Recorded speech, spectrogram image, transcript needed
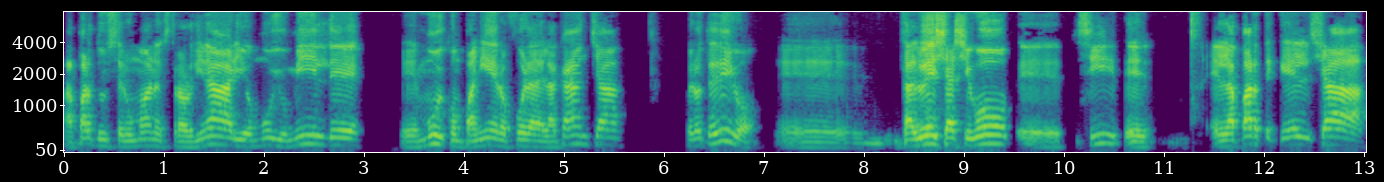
Aparte, un ser humano extraordinario, muy humilde, eh, muy compañero fuera de la cancha. Pero te digo, eh, tal vez ya llegó, sí, en la parte que él ya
